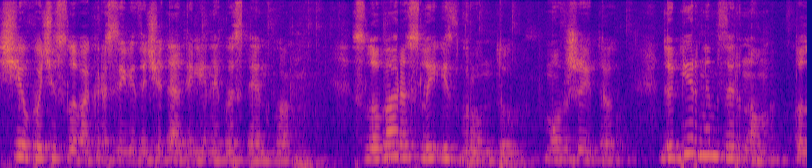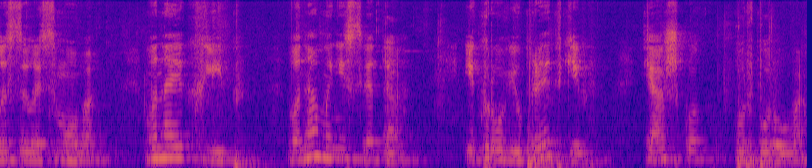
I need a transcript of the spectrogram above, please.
Ще хочу слова красиві зачитати Ліни Костенко. Слова росли із ґрунту, мов жито, добірним зерном колосилась мова. Вона як хліб, вона мені свята, і кров'ю предків тяжко пурпурова.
